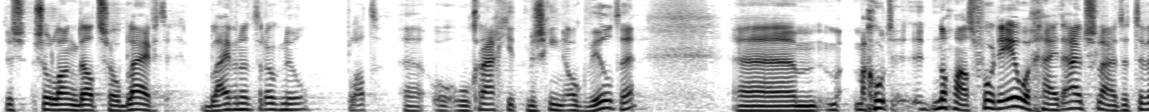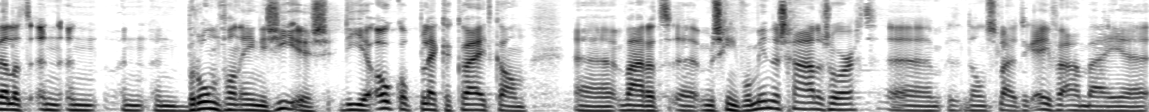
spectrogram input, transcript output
Dus zolang dat zo blijft, blijven het er ook nul plat. Uh, hoe graag je het misschien ook wilt, hè. Um, maar goed, nogmaals, voor de eeuwigheid uitsluiten, terwijl het een, een, een, een bron van energie is die je ook op plekken kwijt kan uh, waar het uh, misschien voor minder schade zorgt. Uh, dan sluit ik even aan bij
